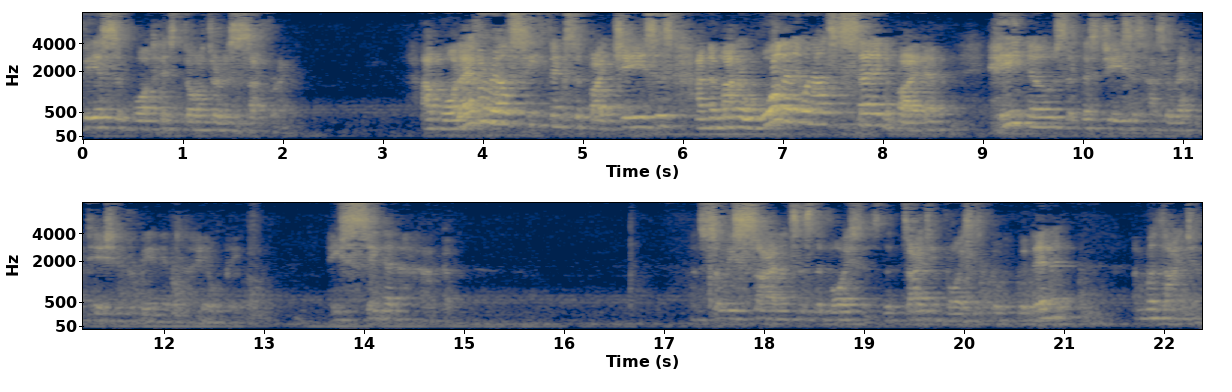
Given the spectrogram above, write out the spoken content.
face of what his daughter is suffering. And whatever else he thinks about Jesus, and no matter what anyone else is saying about him, he knows that this Jesus has a reputation for being able to heal people. He's seen it happen. And so he silences the voices, the doubting voices both within him and without him.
